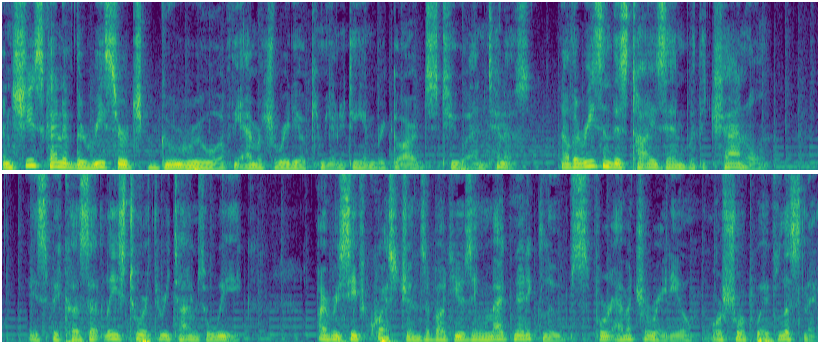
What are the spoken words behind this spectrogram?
and she's kind of the research guru of the amateur radio community in regards to antennas. Now, the reason this ties in with the channel is because at least two or three times a week, I receive questions about using magnetic loops for amateur radio or shortwave listening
